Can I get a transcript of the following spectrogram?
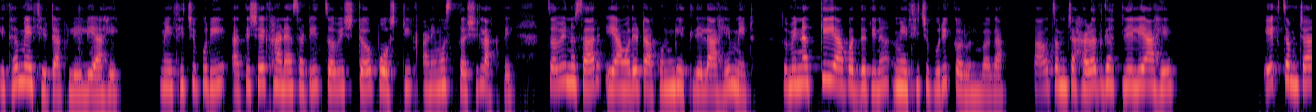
इथं मेथी टाकलेली आहे. मेथीची पुरी अतिशय खाण्यासाठी चविष्ट पौष्टिक आणि मस्त अशी लागते. चवीनुसार यामध्ये टाकून घेतलेलं आहे मीठ. तुम्ही नक्की या पद्धतीनं मेथीची पुरी करून बघा. पाव चमचा हळद घातलेली आहे. एक चमचा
